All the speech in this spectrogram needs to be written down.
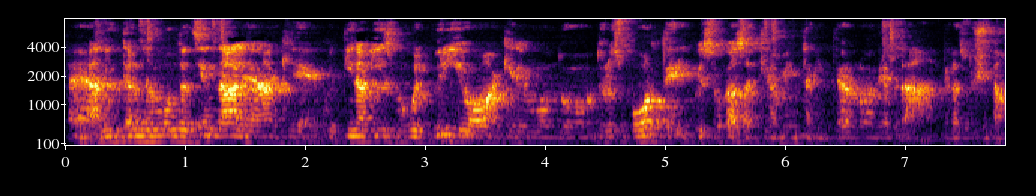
eh, all'interno del mondo aziendale anche quel dinamismo, quel brio anche nel mondo dello sport e in questo caso attivamente all'interno della, della società.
